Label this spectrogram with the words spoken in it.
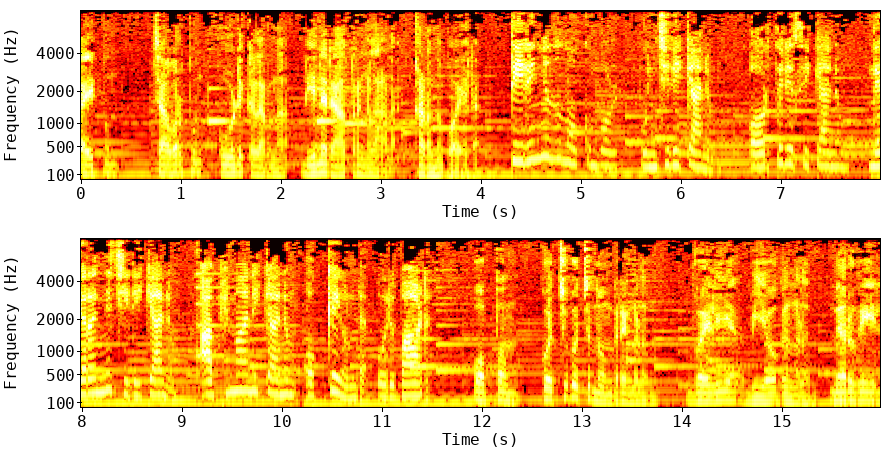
കയ്പും ചവർപ്പും കൂടിക്കലർന്ന ദിനരാത്രങ്ങളാണ് കടന്നുപോയത്. തിരിഞ്ഞു നോക്കുമ്പോൾ പുഞ്ചിരിക്കാനും ഓർത്തുരസിക്കാനും നിറഞ്ഞു ചിരിക്കാനും അഭിമാനിക്കാനും ഒക്കെയുണ്ട് ഒരുപാട്. ഒപ്പം കൊച്ചു കൊച്ചു നൊമ്പരങ്ങളും വലിയ വിയോഗങ്ങളും നെറുകയിൽ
